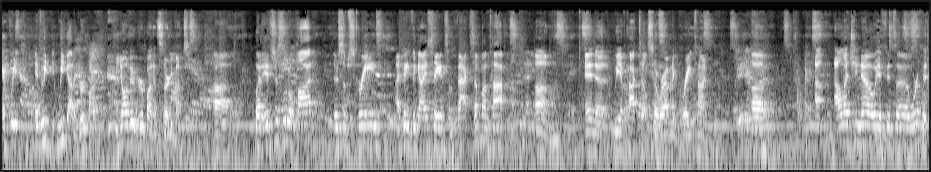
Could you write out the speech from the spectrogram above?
If we if we we got a Groupon. If you don't do a Groupon, it's 30 bucks. Uh, but it's just a little pod. There's some screens. I think the guy's saying some facts up on top. Um, and uh, we have cocktails, so we're having a great time. Uh, I'll, I'll, let you know if it's uh, worth it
